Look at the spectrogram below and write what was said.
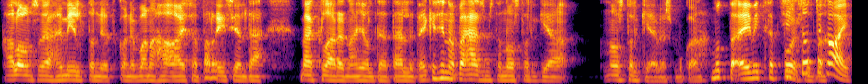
Alonso ja Hamilton, jotka on ne vanha Aisa-pari sieltä McLaren ajolta ja tälle. Eikä siinä ole vähän semmoista nostalgiaa, nostalgiaa myös mukana, mutta ei mitään Siis totta kai.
